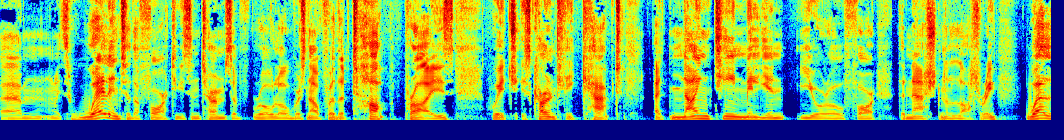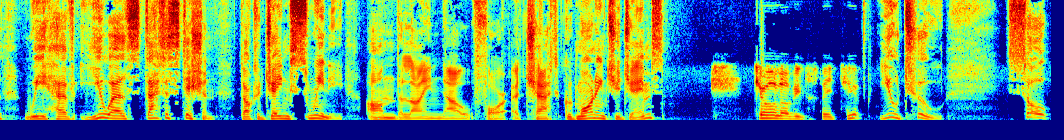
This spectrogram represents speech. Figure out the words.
Um, it's well into the 40s in terms of rollovers now for the top prize, which is currently capped at 19 million euro for the National Lottery. Well, we have UL statistician Dr. James Sweeney on the line now for a chat. Good morning to you, James. Joe, lovely to speak to you. You too. So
